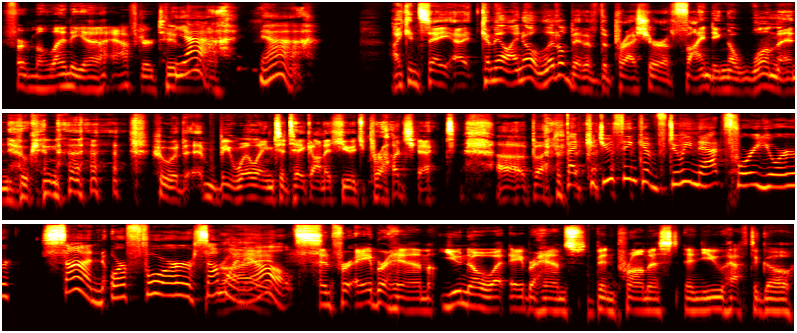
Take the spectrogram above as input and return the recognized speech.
For millennia after, too. Yeah. Yeah. I can say, uh, Camille, I know a little bit of the pressure of finding a woman who can, who would be willing to take on a huge project. Uh, but, but could you think of doing that for your son or for someone right. else. And for Abraham, you know what Abraham's been promised, and you have to go,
